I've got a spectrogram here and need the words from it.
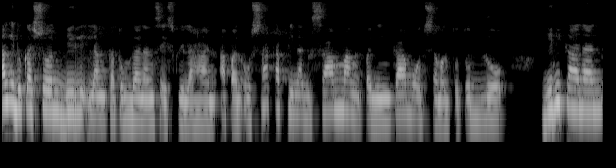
Ang edukasyon dili lang katungdanan sa eskwelahan apan usa ka pinagsamang paningkamot sa magtutudlo, ginikanan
